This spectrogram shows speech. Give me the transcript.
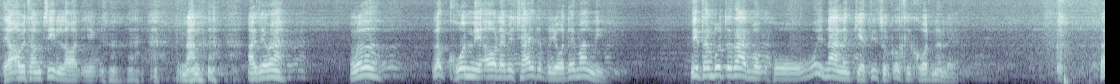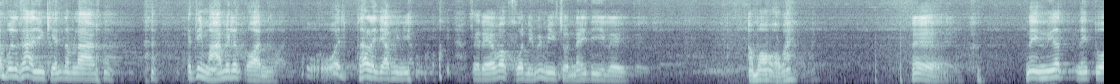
แต่เอาไปทำสิ้นหลอดอีก หนังอาจจะว่าเออ แล้วคนเนี่ยเอาอะไรไปใช้ประโยชน์ได้มั่งนี่ นี่ท่านพุทธทาสบอกโอ้โหน่ารังเกียจที่สุดก็คือคนนั่นแหละท่านพุทธทาสยังเขียนตำราไอ้ที่หมาไม่เลิกก่อนโอ้ยถ้าระยำอย่างนี้แสดงว่าคนนี่ไม่มีส่วนไหนดีเลยเอามองออกไหมเออในเนื้อในตัว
